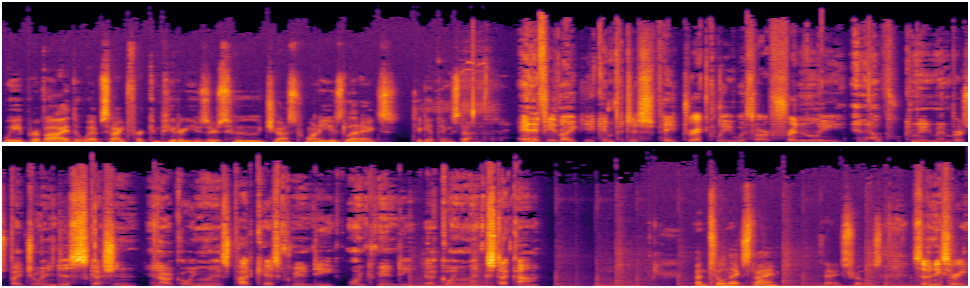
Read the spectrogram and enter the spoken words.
We provide the website for computer users who just want to use Linux to get things done. And if you'd like, you can participate directly with our friendly and helpful community members by joining the discussion in our Going Linux podcast community on community.goinglinux.com. Until next time, thanks for listening. 73.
